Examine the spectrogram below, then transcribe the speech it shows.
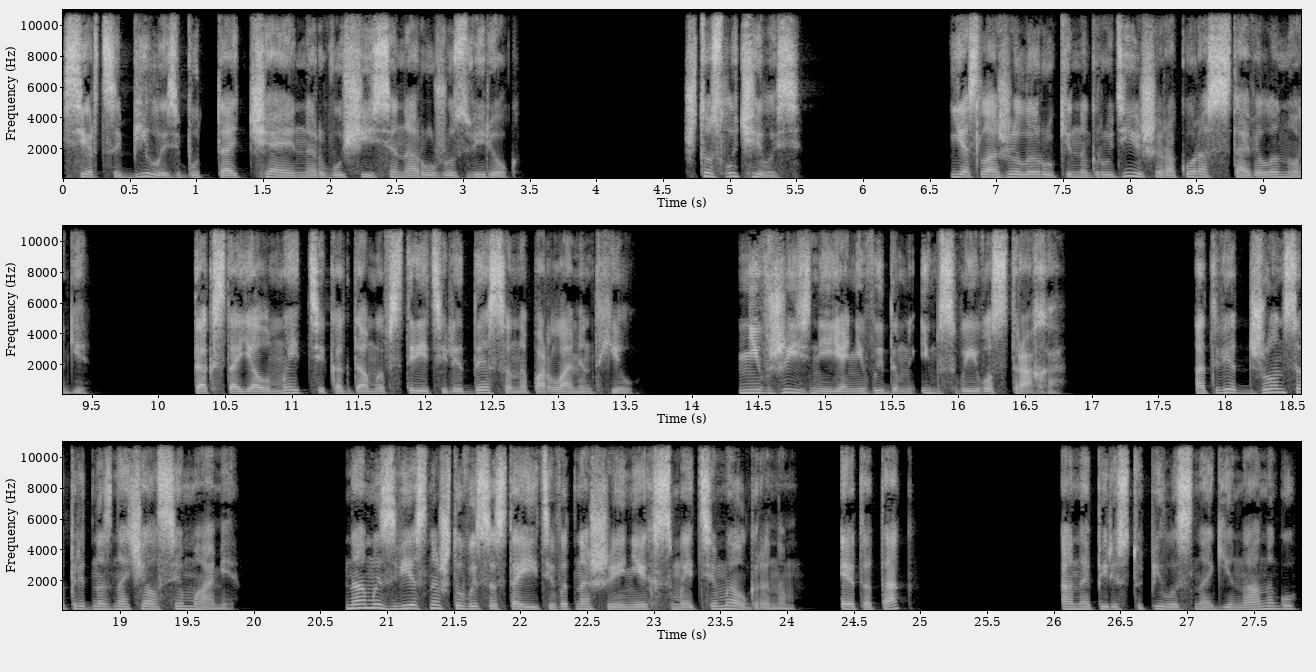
Сердце билось, будто отчаянно рвущийся наружу зверек. «Что случилось?» Я сложила руки на груди и широко расставила ноги. Так стоял Мэтти, когда мы встретили Десса на Парламент-Хилл. Ни в жизни я не выдам им своего страха. Ответ Джонса предназначался маме. «Нам известно, что вы состоите в отношениях с Мэтти Мелгреном. Это так?» Она переступила с ноги на ногу,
